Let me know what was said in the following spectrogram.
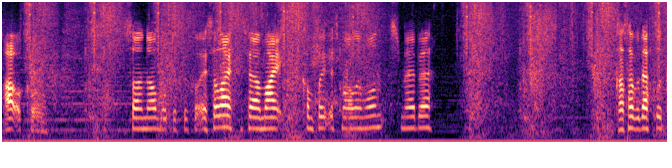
That was cool. So normal difficulty. So like I say, I might complete this more than once, maybe. Because I would definitely,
